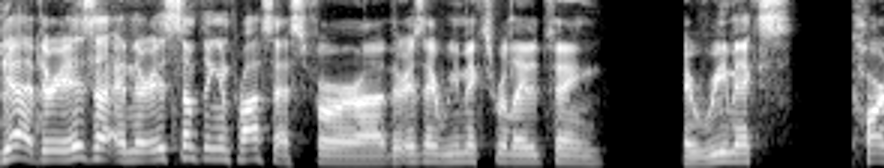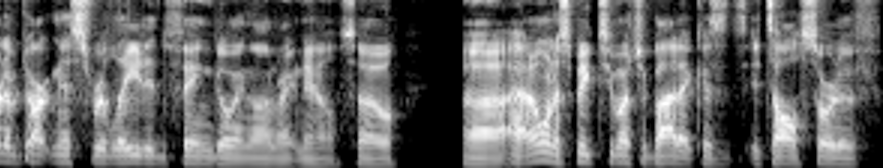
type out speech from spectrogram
yeah, there is, a, and there is something in process for. Uh, there is a remix related thing, a remix Card of Darkness related thing going on right now. So uh, I don't want to speak too much about it because it's, it's all sort of.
